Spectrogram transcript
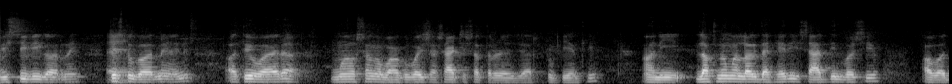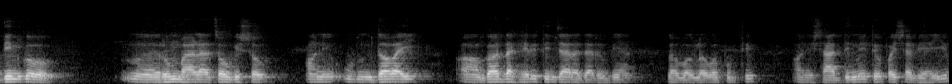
रिसिभी गर्ने त्यस्तो गर्ने होइन। त्यो भएर मसँग भएको पैसा साठी सत्तर हजार रुपियाँ थियो अनि लखनऊमा लग्दाखेरि सात दिन बसियो। अब दिनको रुम भाडा चौबिस सौ। अनि दबाई गर्दाखेरि तिन चार हजार रुपियाँ लगभग लगभग पुग्थ्यो। अनि सात दिनमै त्यो पैसा भ्याइयो।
